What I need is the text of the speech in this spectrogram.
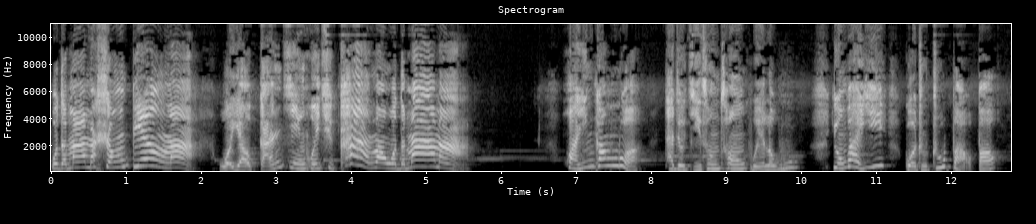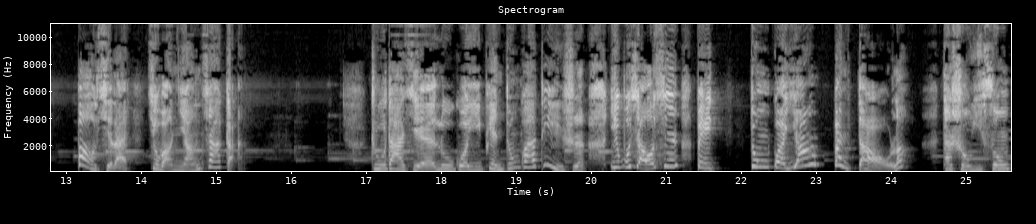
我的妈妈生病了，我要赶紧回去看望我的妈妈。”话音刚落，她就急匆匆回了屋。用外衣裹住猪宝宝，抱起来就往娘家赶。猪大姐路过一片冬瓜地时，一不小心被冬瓜秧绊倒了。她手一松，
